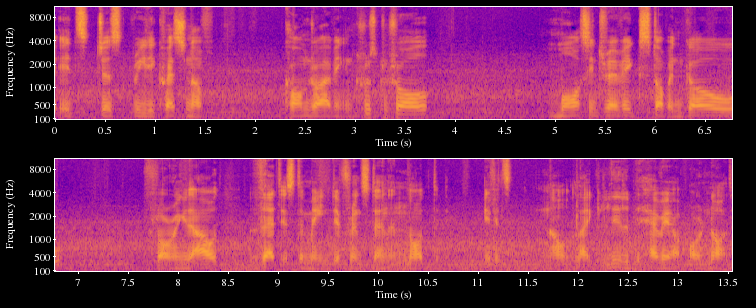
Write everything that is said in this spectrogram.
It's just really a question of calm driving and cruise control, more traffic, stop and go, flooring it out. That is the main difference then, and not if it's now like a little bit heavier or not.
